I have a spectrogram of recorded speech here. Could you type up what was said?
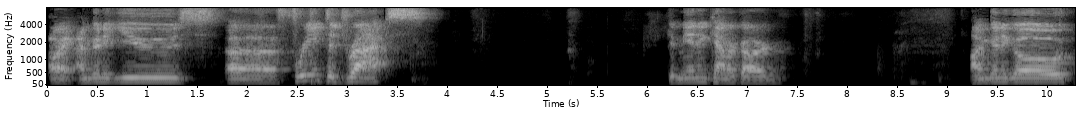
All right, I'm gonna use uh, free to Drax. Give me an encounter card. I'm gonna go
